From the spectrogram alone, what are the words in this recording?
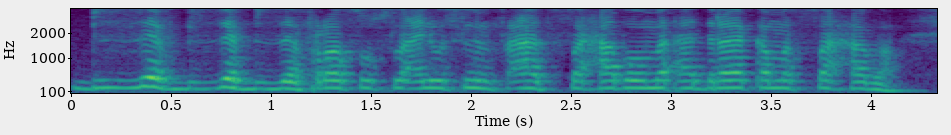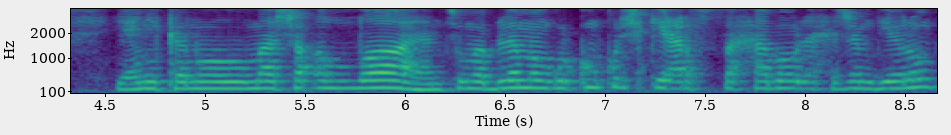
بزاف بزاف بزاف. الرسول صلى الله عليه وسلم في عهد الصحابة وما أدراك ما الصحابة. يعني كانوا ما شاء الله أنتم بلا ما نقول لكم كلشي كيعرف الصحابة والأحجام ديالهم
